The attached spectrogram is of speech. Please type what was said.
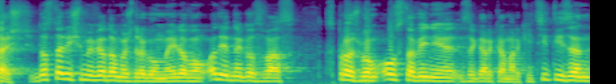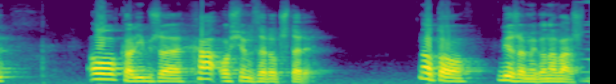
Cześć, dostaliśmy wiadomość drogą mailową od jednego z Was z prośbą o ustawienie zegarka marki Citizen o kalibrze H804. No to bierzemy go na warsztat.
